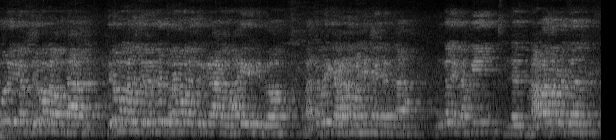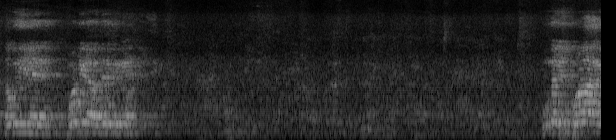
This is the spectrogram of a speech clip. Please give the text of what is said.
பூர்வீகம் திருமங்கலம் தான். திருமங்கலத்திலிருந்து துறைமுகத்திற்கு நாங்கள் மாறி இருக்கின்றோம் மற்றபடி கரணம் மணி மைந்தன் தான். உங்களை நம்பி இந்த நாடாளுமன்ற தொகுதியிலே போட்டியிட வந்திருக்கிறேன். உங்களின் குரலாக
